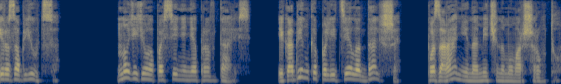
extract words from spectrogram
и разобьются. Но ее опасения не оправдались, и кабинка полетела дальше, по заранее намеченному маршруту.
